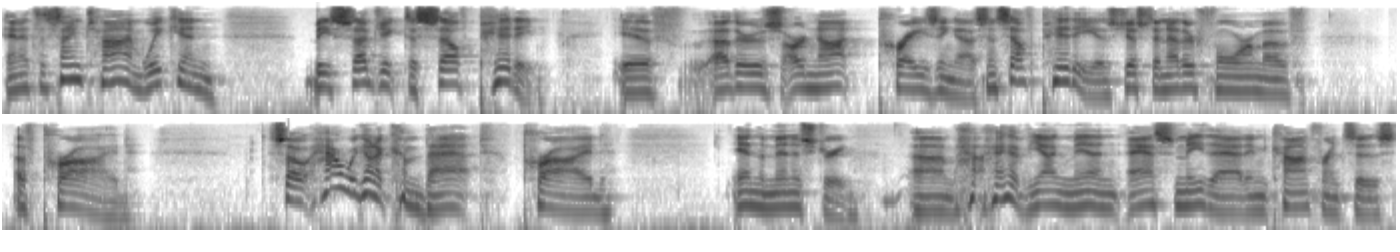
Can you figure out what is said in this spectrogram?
And at the same time, we can be subject to self-pity if others are not praising us. And self-pity is just another form of, of pride. So how are we going to combat pride in the ministry? Um, I have young men ask me that in conferences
